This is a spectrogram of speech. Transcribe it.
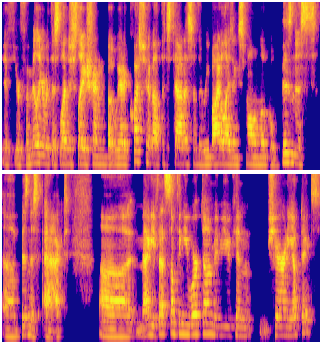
if you're familiar with this legislation, but we had a question about the status of the Revitalizing Small and Local Business uh, Business Act. Uh, Maggie, if that's something you worked on, maybe you can share any updates.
